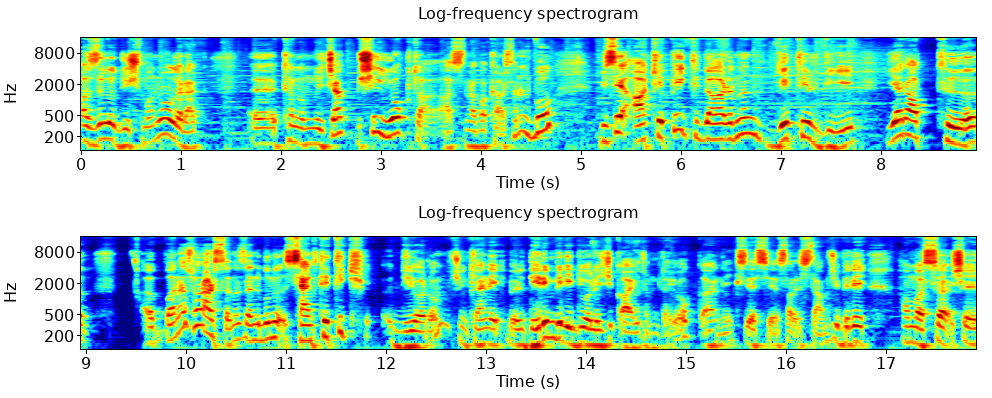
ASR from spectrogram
azılı düşmanı olarak e, tanımlayacak bir şey yoktu aslına bakarsanız. Bu bize AKP iktidarının getirdiği, yarattığı bana sorarsanız hani bunu sentetik diyorum. Çünkü hani böyle derin bir ideolojik ayrım da yok. Hani ikisi siyasal İslamcı. Biri Hamas'a şey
